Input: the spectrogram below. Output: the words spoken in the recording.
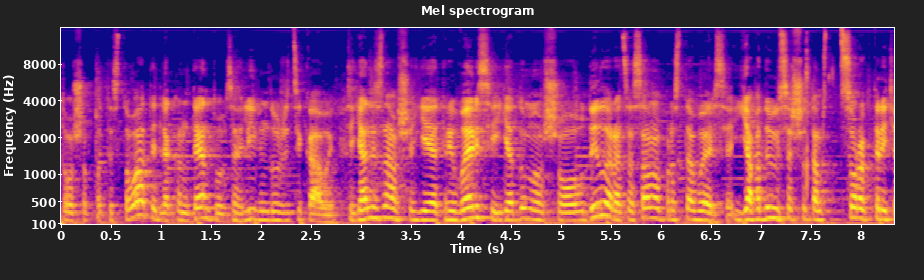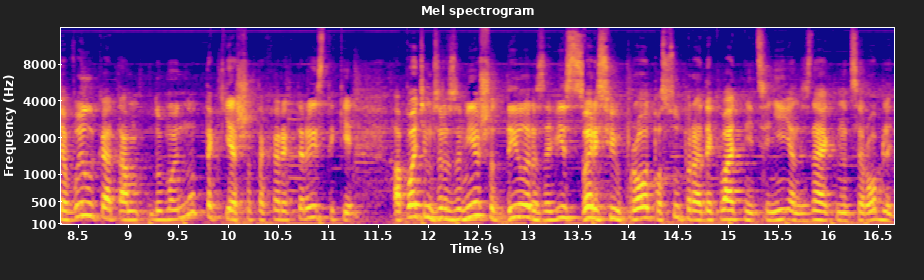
того, щоб потестувати, для контенту. Взагалі він дуже цікавий. Я не знав, що є три версії. Я думав, що у дилера це сама проста версія. Я подивився, що там 43 вилка, там думаю, ну таке, що то характеристики. А потім зрозумів, що дилер завіз версію Pro по суперадекватній ціні. Я не знаю, як вони це роблять.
